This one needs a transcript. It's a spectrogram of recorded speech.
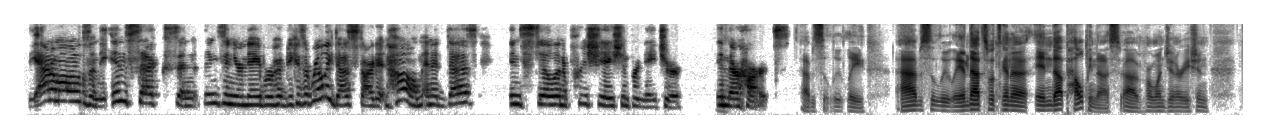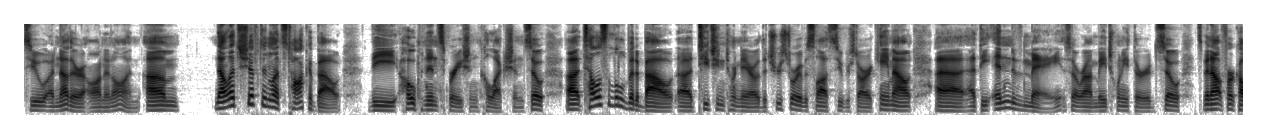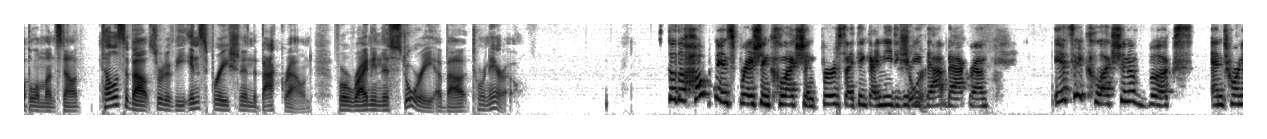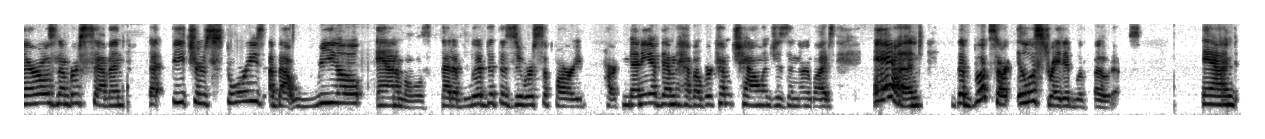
the animals and the insects and things in your neighborhood because it really does start at home and it does instill an appreciation for nature in their hearts. Absolutely. Absolutely. And that's what's going to end up helping us uh, from one generation to another, on and on. Um, now let's shift and let's talk about the Hope and Inspiration collection. So uh, tell us a little bit about uh, Teaching Tornero, the true story of a sloth superstar. It came out uh, at the end of May, so around May 23rd. So it's been out for a couple of months now. Tell us about sort of the inspiration and the background for writing this story about Tornero. So the Hope and Inspiration collection, first, I think I need to give sure. you that background. It's a collection of books, and Tornero is number seven, that features stories about real animals that have lived at the zoo or safari park. Many of them have overcome challenges in their lives. And the books are illustrated with photos. And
